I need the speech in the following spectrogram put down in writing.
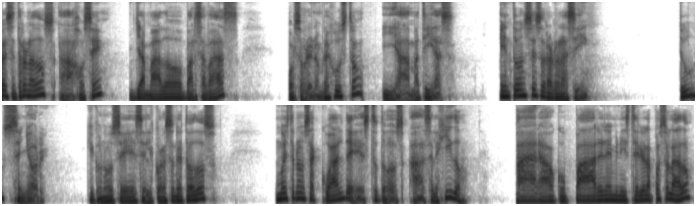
presentaron a dos, a José, llamado Barsabás, por sobrenombre justo, y a Matías. Entonces oraron así. Tú, Señor, que conoces el corazón de todos, muéstranos a cuál de estos dos has elegido para ocupar en el ministerio del apostolado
